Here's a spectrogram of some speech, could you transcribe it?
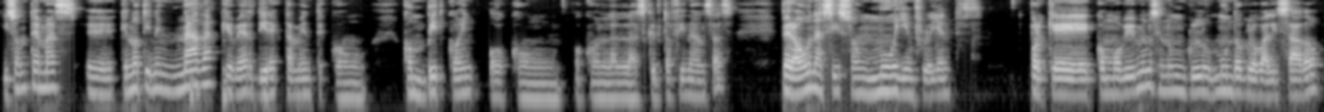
y son temas eh, que no tienen nada que ver directamente con, con Bitcoin o con, o con las criptofinanzas, pero aún así son muy influyentes. Porque como vivimos en un mundo globalizado,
